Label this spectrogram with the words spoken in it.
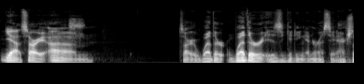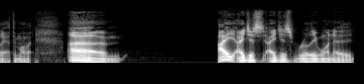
yeah, sorry. Um sorry, weather weather is getting interesting actually at the moment. Um I I just I just really want to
